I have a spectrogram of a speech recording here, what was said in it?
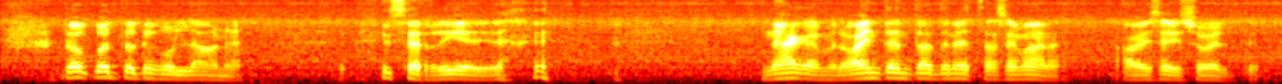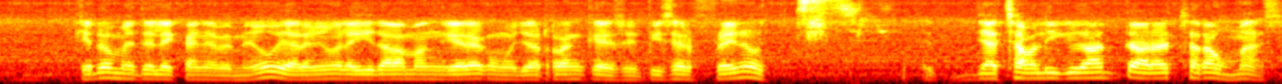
no encuentro ningún lado nada. Y se ríe. Nada, que me lo va a intentar tener esta semana. A ver si hay suerte. Quiero meterle caña a BMW y ahora mismo le quita la manguera como yo arranqué eso y pise el freno. Ya echaba líquido antes, ahora echará aún más.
